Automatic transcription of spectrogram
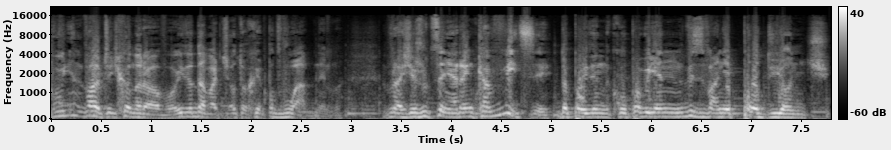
Powinien walczyć honorowo i dodawać otuchy podwładnym. W razie rzucenia rękawicy do pojedynku powinien wyzwanie podjąć,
